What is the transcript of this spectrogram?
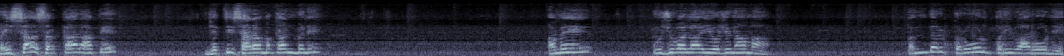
પૈસા સરકાર આપે, જેથી સારા મકાન બને. અમે ઉજ્જવલા યોજનામાં પંદર કરોડ પરિવારોને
